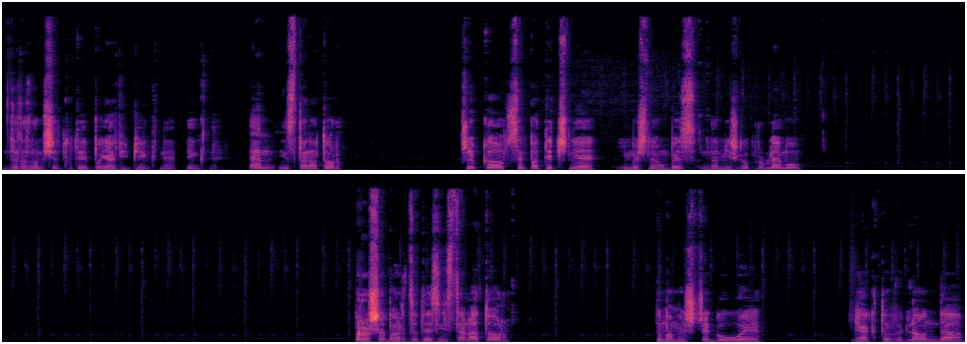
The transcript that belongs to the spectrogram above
Zaraz nam się tutaj pojawi piękny, piękny ten instalator. Szybko, sympatycznie i myślę bez najmniejszego problemu. Proszę bardzo, to jest instalator. Tu mamy szczegóły, jak to wygląda,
